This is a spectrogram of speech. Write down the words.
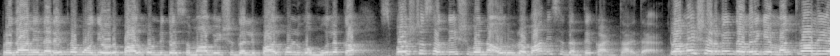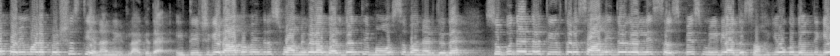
ಪ್ರಧಾನಿ ನರೇಂದ್ರ ಮೋದಿ ಅವರು ಪಾಲ್ಗೊಂಡಿದ್ದ ಸಮಾವೇಶದಲ್ಲಿ ಪಾಲ್ಗೊಳ್ಳುವ ಮೂಲಕ ಸ್ಪಷ್ಟ ಸಂದೇಶವನ್ನ ಅವರು ರವಾನಿಸಿದಂತೆ ಕಾಣ್ತಾ ಇದೆ. ರಮೇಶ್ ಅರವಿಂದ್ ಅವರಿಗೆ ಮಂತ್ರಾಲಯ ಪರಿಮಳ ಪ್ರಶಸ್ತಿಯನ್ನ ನೀಡಲಾಗಿದೆ. ಇತ್ತೀಚೆಗೆ ರಾಘವೇಂದ್ರ ಸ್ವಾಮಿಗಳ ವರ್ಧಂತಿ ಮಹೋತ್ಸವ ನಡೆದಿದೆ. ಸುಬುಧೇಂದ್ರ ತೀರ್ಥರ ಸಾನ್ನಿಧ್ಯದಲ್ಲಿ ಸಸ್ಪೇಸ್ ಮೀಡಿಯಾದ ಸಹಯೋಗದೊಂದಿಗೆ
